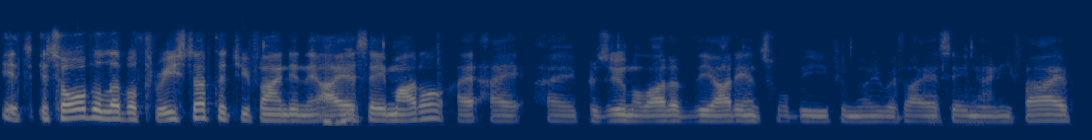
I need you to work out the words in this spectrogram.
it's it's all the level three stuff that you find in the mm-hmm. ISA model. I, I, I presume a lot of the audience will be familiar with ISA 95.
